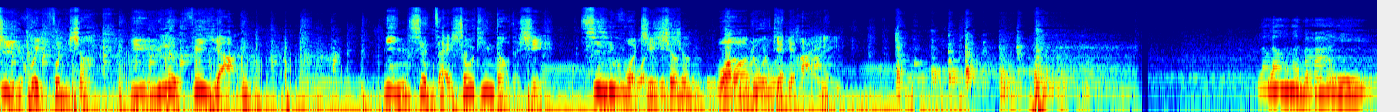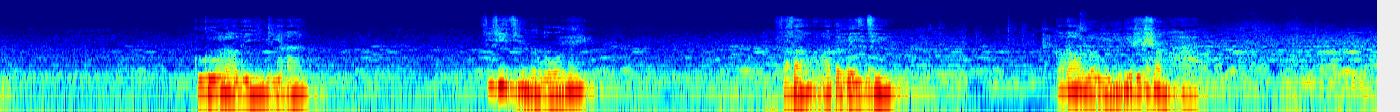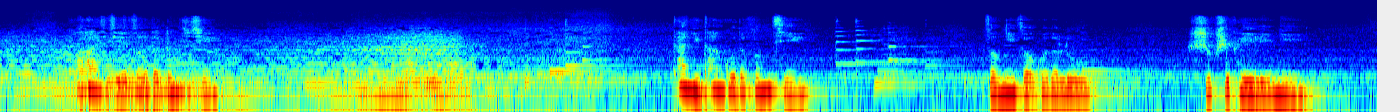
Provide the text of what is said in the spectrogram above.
智慧风尚，娱乐飞扬。您现在收听到的是《星火之声》网络电台。浪漫的巴黎，古老的印第安，寂静的挪威，繁华的北京，高楼林立的上海，快节奏的东京。你看过的风景，走你走过的路，是不是可以离你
